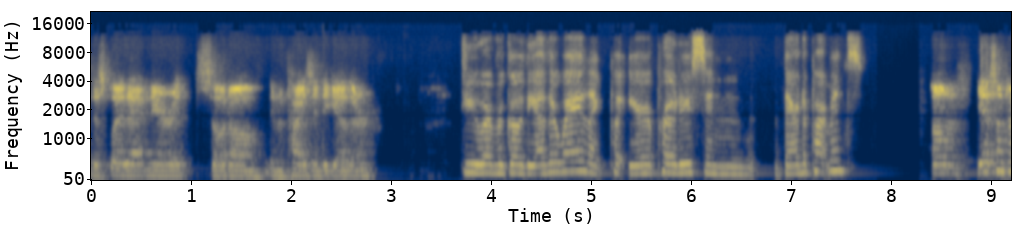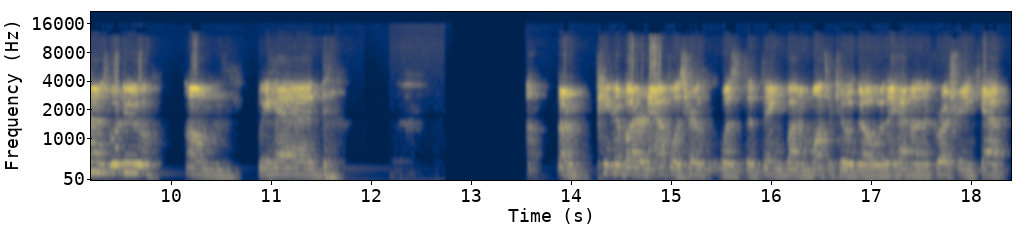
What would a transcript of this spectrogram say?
display that near it, so it all you know ties in together. Do you ever go the other way, like put your produce in their departments? Um, yeah, sometimes we'll do. Um, we had uh, our peanut butter and apples here was the thing about a month or two ago where they had on a grocery and cap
